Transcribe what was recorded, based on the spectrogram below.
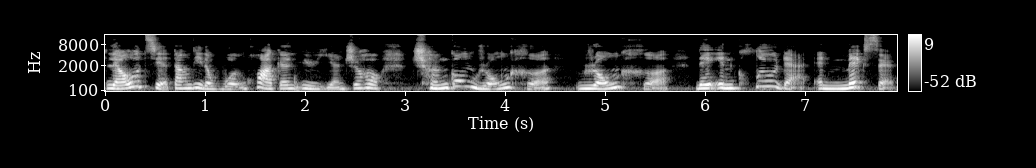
了解当地的文化跟语言之后，成功融合融合，they include that and mix it。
